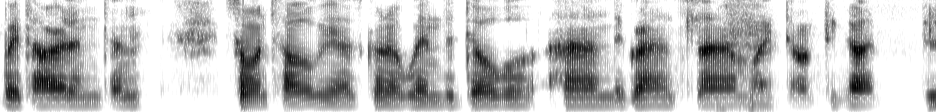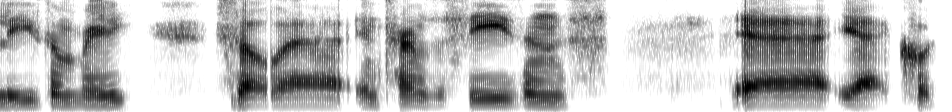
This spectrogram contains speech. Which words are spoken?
with Ireland, and someone told me I was going to win the double and the Grand Slam, I don't think I'd believe them really. So uh, in terms of seasons, uh, yeah, it could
